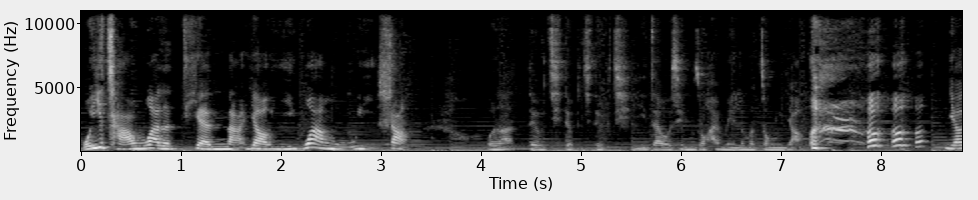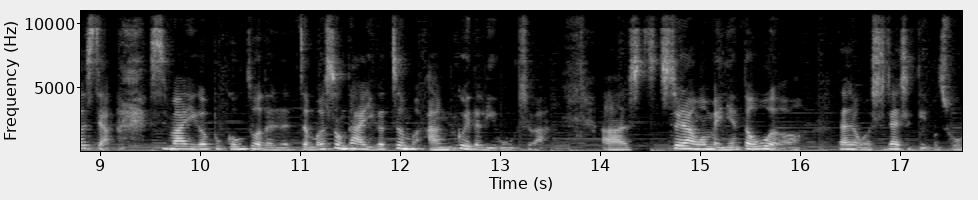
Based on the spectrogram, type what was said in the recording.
我一查，我的天哪，要一万五以上。我说对不起，对不起，对不起，你在我心目中还没那么重要。你要想，起码一个不工作的人，怎么送他一个这么昂贵的礼物，是吧？啊，虽然我每年都问啊。但是我实在是给不出，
